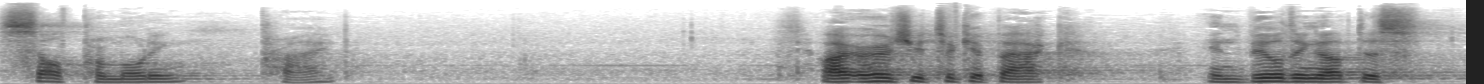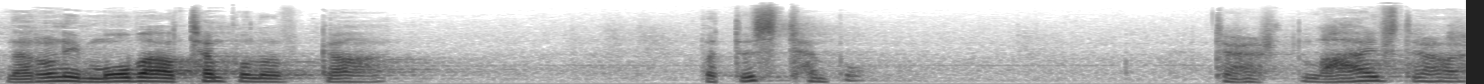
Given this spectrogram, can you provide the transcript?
self promoting pride? I urge you to get back in building up this not only mobile temple of God, but this temple. There are lives, there are.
